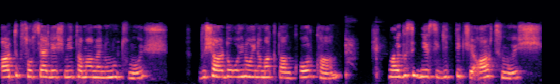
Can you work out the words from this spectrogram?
artık sosyalleşmeyi tamamen unutmuş, dışarıda oyun oynamaktan korkan, kaygı seviyesi gittikçe artmış,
